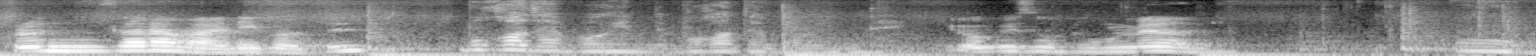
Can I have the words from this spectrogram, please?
그런 사람 아니거든. 뭐가 대박인데 뭐가 대박인데? 여기서 보면 어,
